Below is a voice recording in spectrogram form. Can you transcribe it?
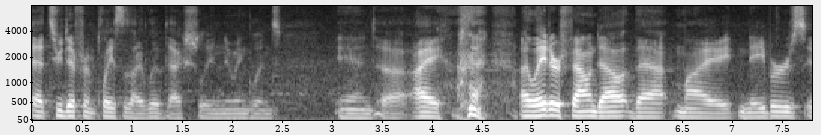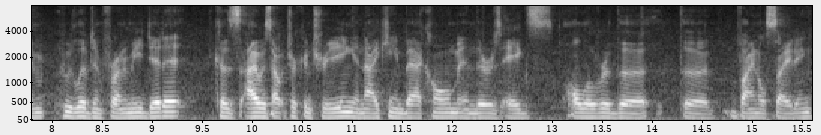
at two different places I lived actually in New England, and uh, I I later found out that my neighbors in, who lived in front of me did it because I was out trick or treating and I came back home and there's eggs all over the the vinyl siding,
